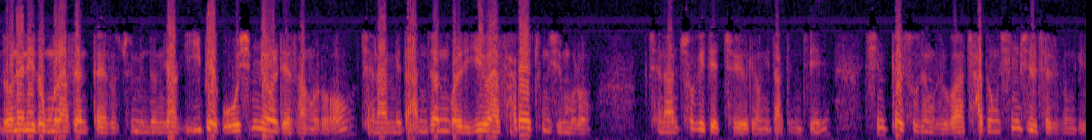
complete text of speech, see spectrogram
논해이동문화센터에서 주민 등 약 250명을 대상으로 재난 및 안전관리 이해와 사례 중심으로 재난 초기 대처 요령이라든지 심폐소생술과 자동 심실 제수등기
